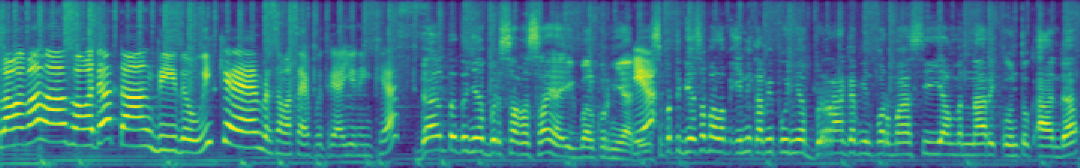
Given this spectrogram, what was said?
Selamat malam, selamat datang di The Weekend bersama saya Putri Ayu Ningtyas. Dan tentunya bersama saya Iqbal Kurniadi. Ya. Seperti biasa malam ini kami punya beragam informasi yang menarik untuk Anda.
